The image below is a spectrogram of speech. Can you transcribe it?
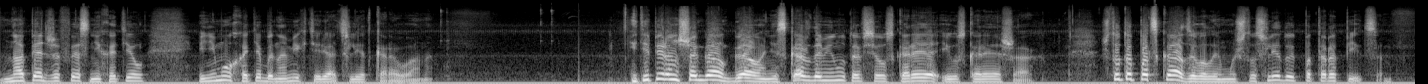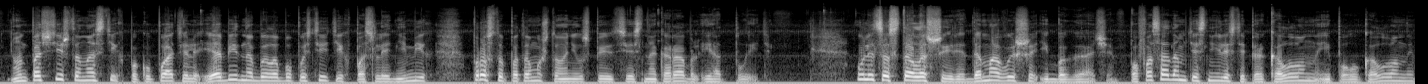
но опять же Фесс не хотел и не мог хотя бы на миг терять след каравана. И теперь он шагал к гавани, с каждой минутой все ускоряя и ускоряя шаг. Что-то подсказывало ему, что следует поторопиться. Он почти что настиг покупателей, и обидно было бы упустить их в последний миг, просто потому, что они успеют сесть на корабль и отплыть. Улица стала шире, дома выше и богаче. По фасадам теснились теперь колонны и полуколонны,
